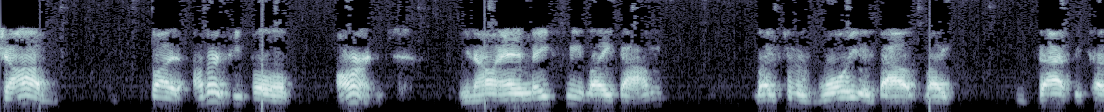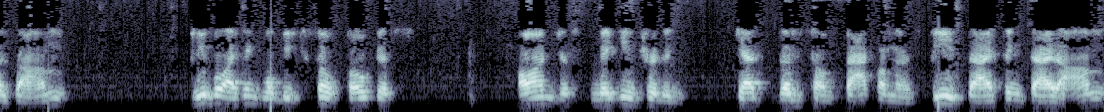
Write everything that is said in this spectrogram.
job, but other people aren't, you know, and it makes me like um like sort of worry about like that because um people I think will be so focused on just making sure to get themselves back on their feet that I think that um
